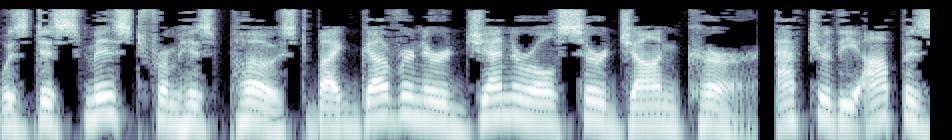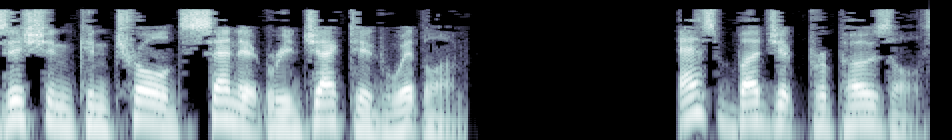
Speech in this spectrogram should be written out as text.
was dismissed from his post by Governor General Sir John Kerr, after the opposition controlled Senate rejected Whitlam's budget proposals.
